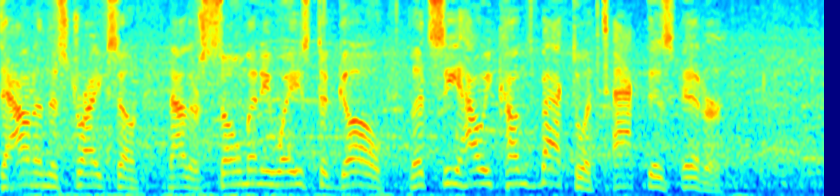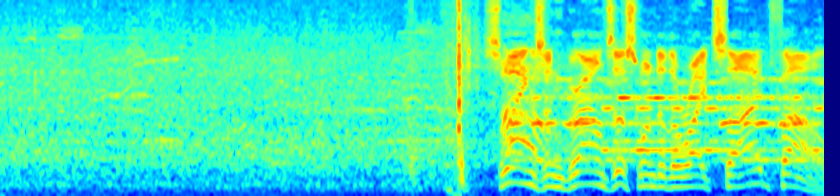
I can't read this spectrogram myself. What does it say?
down in the strike zone. Now there's so many ways to go. Let's see how he comes back to attack this hitter. Swings and grounds this one to the right side. Foul.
